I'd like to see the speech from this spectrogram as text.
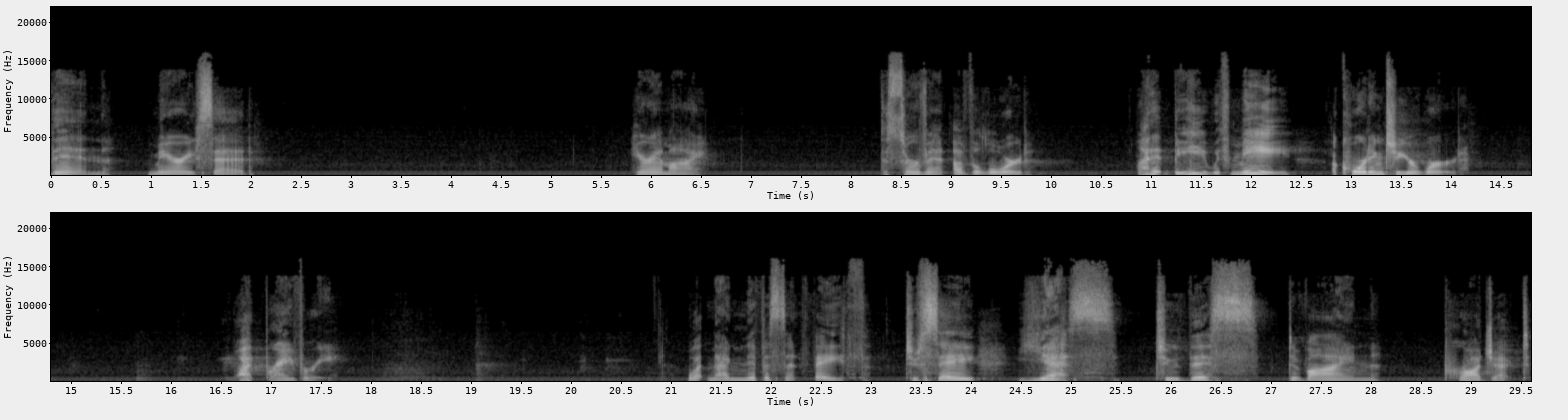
Then Mary said, Here am I, the servant of the Lord. Let it be with me according to your word. What bravery! What magnificent faith to say yes to this divine project,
